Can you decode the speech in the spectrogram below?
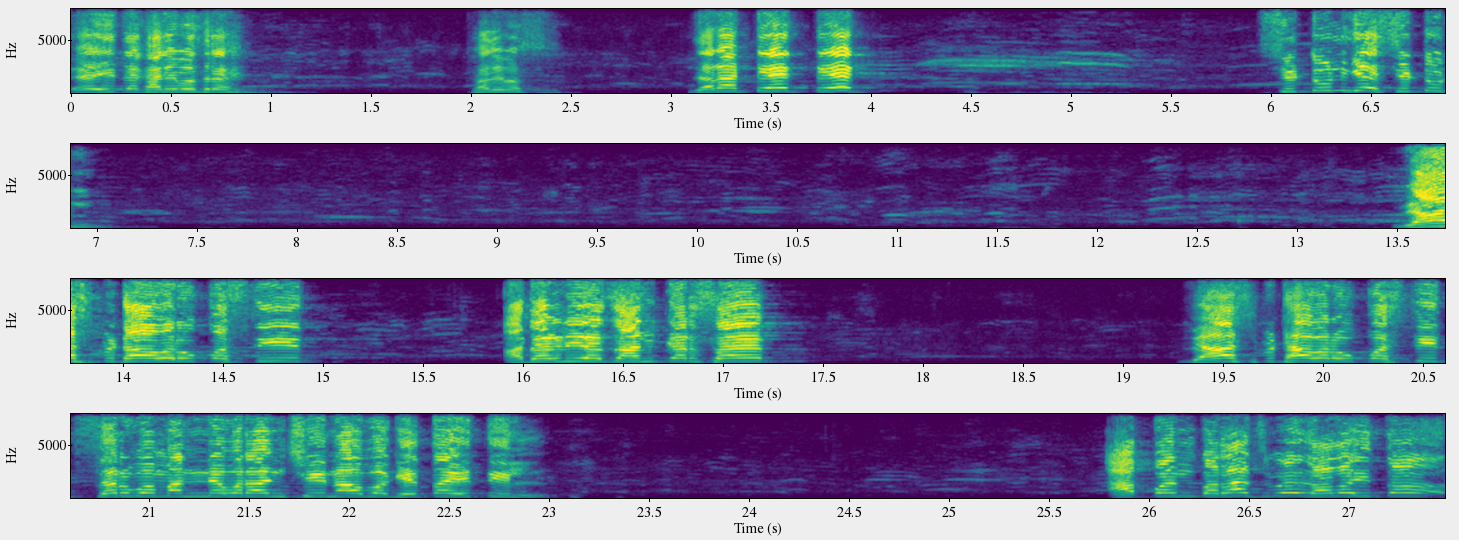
ए इथं खाली बस रे. खाली बस. जरा टेक टेक. सिटून घे सिटून. व्यासपीठावर उपस्थित आदरणीय जानकर साहेब. व्यासपीठावर उपस्थित सर्व मान्यवरांची नावं घेता येतील. आपण बराच वेळ झाला इथं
